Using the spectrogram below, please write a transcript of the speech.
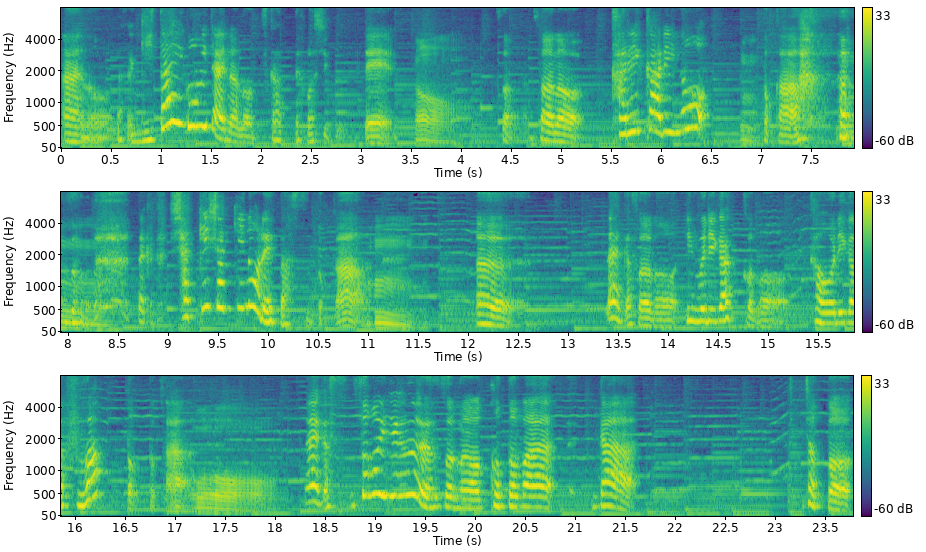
あのなんか擬態語みたいなのを使ってほしくって、あそそのカリカリのとか、うん、なんかシャキシャキのレタスとか、うん、うん、なんかそのいぶりがっこの香りがふわっととかなんかそういうその言葉がちょっと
